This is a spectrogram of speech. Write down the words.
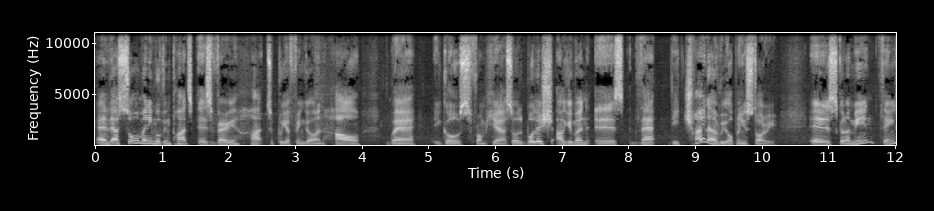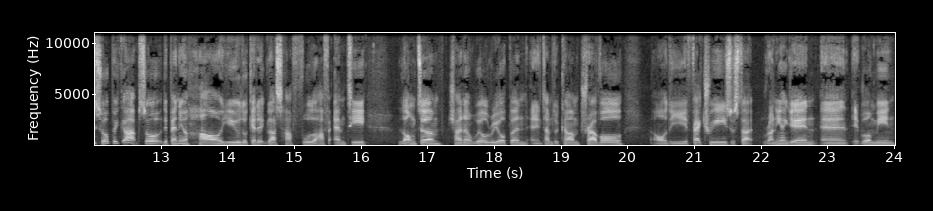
And there are so many moving parts, it's very hard to put your finger on how, where it goes from here. So the bullish argument is that the China reopening story is going to mean things will pick up. So, depending on how you look at it, glass half full or half empty, long term, China will reopen, and in time to come, travel, all the factories will start running again, and it will mean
